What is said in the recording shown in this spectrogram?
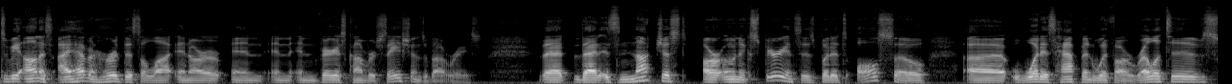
to be honest, I haven't heard this a lot in our in in, in various conversations about race that that it's not just our own experiences, but it's also uh, what has happened with our relatives,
